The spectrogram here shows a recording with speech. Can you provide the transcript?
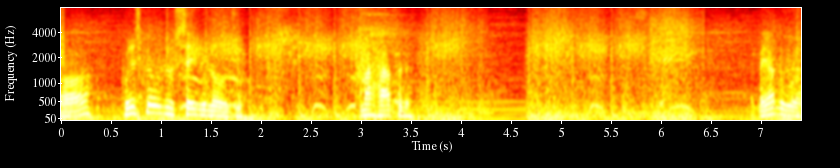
Ó, por isso que eu uso save load. Mais rápido. Meia lua.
